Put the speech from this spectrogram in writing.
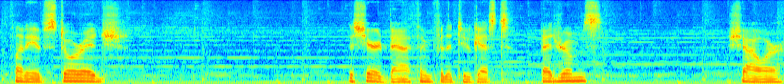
Plenty of storage. The shared bathroom for the two guest bedrooms. Shower.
